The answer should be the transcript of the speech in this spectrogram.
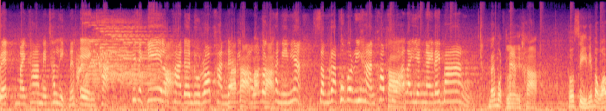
Red Mica Metallic นั่นเองค่ะ พี่แจ็กกี้เราพาเดินดูรอบคันได้ไหมมาค่ะคะว่ารถมาค่ะ คันนี้เนี่ยสำหรับผู้บริหารครอบครัวค่ะ อะไรยังไงได้บ้าง ได้หมดเลยค่ะ ตัวสีนี่แบบว่า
